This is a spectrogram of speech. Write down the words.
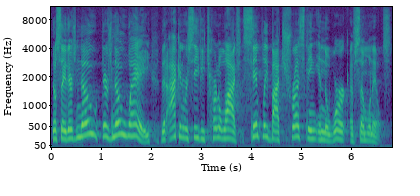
They'll say, there's no, there's no way that I can receive eternal life simply by trusting in the work of someone else.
